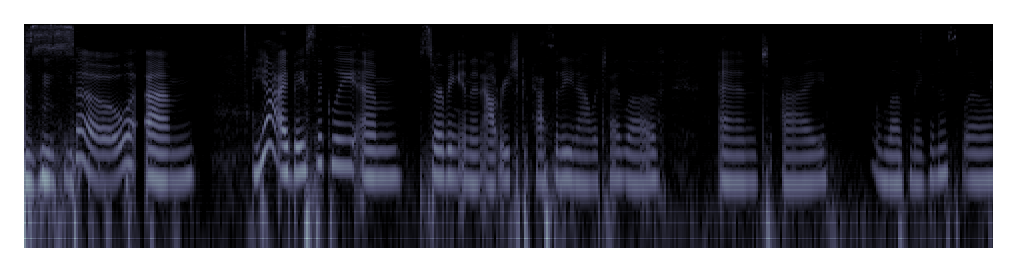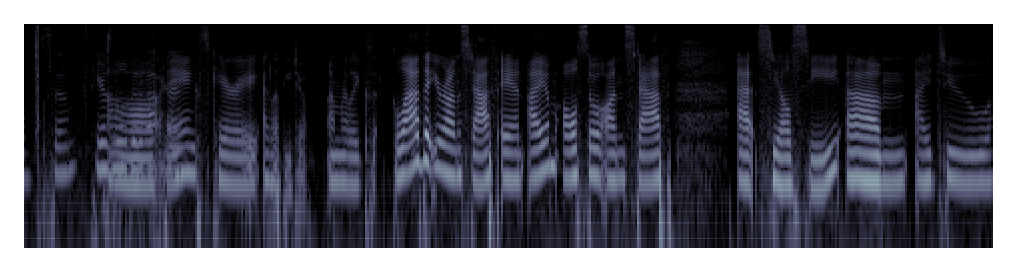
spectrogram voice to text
so, um, yeah, I basically am serving in an outreach capacity now, which I love, and I love Megan as well. So here's a little bit about her. Thanks, Carrie. I love you too. I'm really ex- glad that you're on staff, and I am also on staff at CLC. Um, I do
